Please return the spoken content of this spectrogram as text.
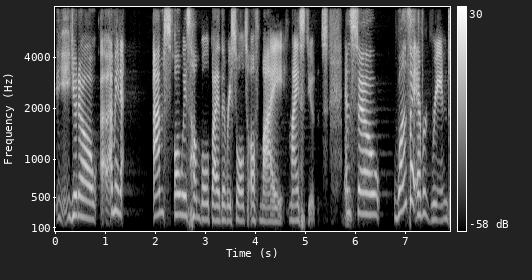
You know, I mean, I'm always humbled by the results of my my students. And so once I evergreened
